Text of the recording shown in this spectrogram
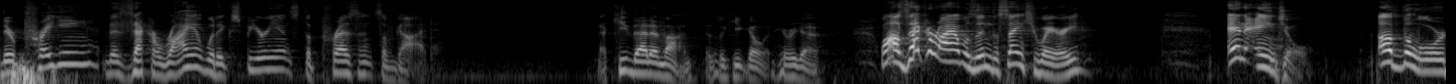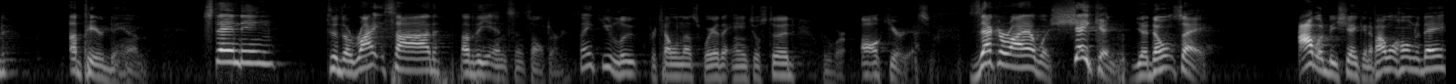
They're praying that Zechariah would experience the presence of God. Now keep that in mind as we keep going. Here we go. While Zechariah was in the sanctuary, an angel of the Lord appeared to him, standing to the right side of the incense altar. Thank you, Luke, for telling us where the angel stood. We were all curious. Zechariah was shaken, you don't say. I would be shaken. If I went home today,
